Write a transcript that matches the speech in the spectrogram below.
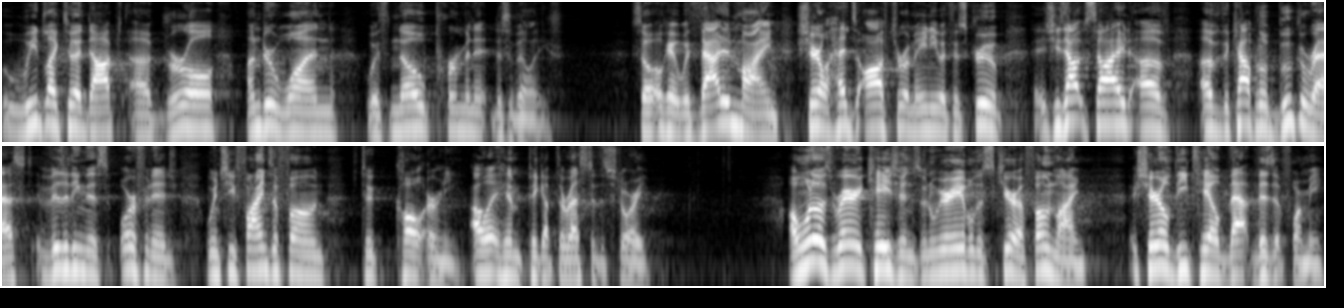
We'd like to adopt a girl under one with no permanent disabilities. So, okay, with that in mind, Cheryl heads off to Romania with this group. She's outside of, of the capital, Bucharest, visiting this orphanage when she finds a phone to call Ernie. I'll let him pick up the rest of the story. On one of those rare occasions when we were able to secure a phone line, Cheryl detailed that visit for me.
